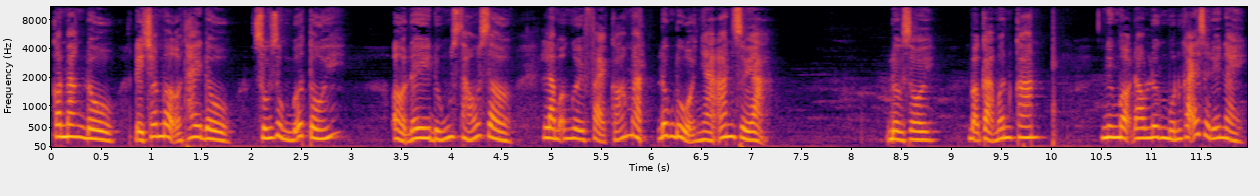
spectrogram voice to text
con mang đồ để cho mợ thay đồ Xuống dùng bữa tối. Ở đây đúng 6 giờ là mọi người phải có mặt đông đủ ở nhà ăn rồi ạ. Được rồi, mợ cảm ơn con Nhưng mợ đau lưng muốn gãy rồi đây này.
